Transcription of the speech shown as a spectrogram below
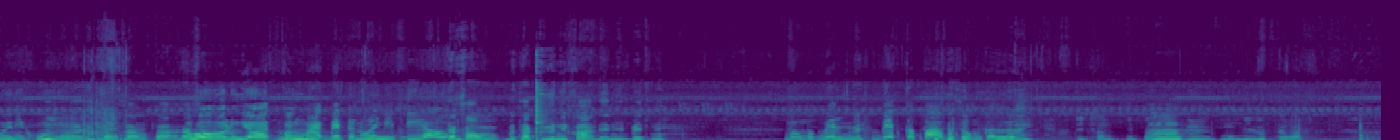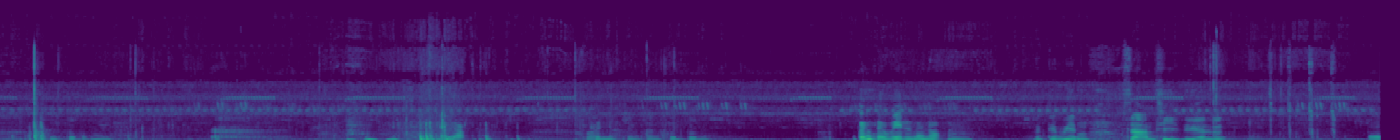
มือนี่คุ้มเลยเข่าข้างป่าถ้าโอ้โหเข่าลุงยอดเบึ้งมากเบ็ดก็น้อยนิดเดียว ถ้าเข่าถ้าคืนนี่ขาดได้หนิเบ็ดนี่เบึ้งบักเม็ดเบิ่งไหม เบ็ดกับปลาผสมกันเลย ติดขังกินปลาอืมเออมุมมีรุดแต่ว่าตัวพวกนี้เกือบปลานี้แข่งขันคนตัวนี้ตั้งแต่เว้นเลยเนาะอืมตั้งแต่เวียนสามสี่เดือนรุดอ๋อ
